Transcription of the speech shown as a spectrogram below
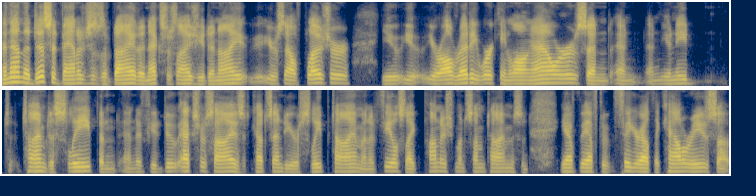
And then the disadvantages of diet and exercise, you deny yourself pleasure. You, you, you're already working long hours and, and, and you need time to sleep. And, and if you do exercise, it cuts into your sleep time and it feels like punishment sometimes. And you have, we have to figure out the calories uh,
